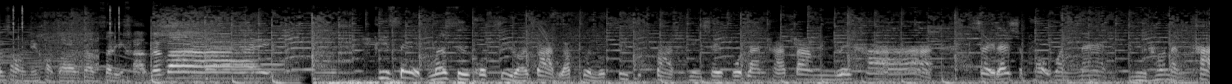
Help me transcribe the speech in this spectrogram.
นสำหรับวันนี้ขอตัวลาไปก่อนสวัสดีค่ะบ๊ายบายพิเศษเมื่อซื้อครบ 400 บาท รับส่วนลด 40 บาท เพียงใช้โค้ดร้านค้าตามนี้เลยค่ะ ใช้ได้เฉพาะวันแม่ มีเท่านั้นค่ะ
